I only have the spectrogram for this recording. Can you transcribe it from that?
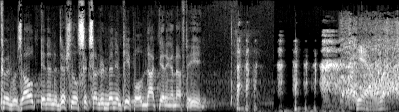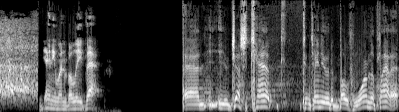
could result in an additional 600 million people not getting enough to eat. yeah, right anyone believe that? And you just can't continue to both warm the planet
